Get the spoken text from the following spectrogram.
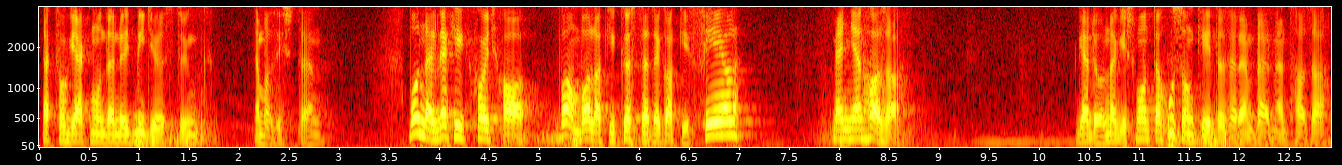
meg fogják mondani, hogy mi győztünk, nem az Isten. Mondd meg nekik, hogy ha van valaki köztetek, aki fél, menjen haza. Gedeon meg is mondta, 22 ezer ember ment haza.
